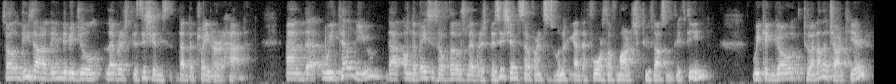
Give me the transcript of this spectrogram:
So these are the individual leverage decisions that the trader had. And uh, we tell you that on the basis of those leverage decisions, so for instance, we're looking at the 4th of March 2015, we can go to another chart here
